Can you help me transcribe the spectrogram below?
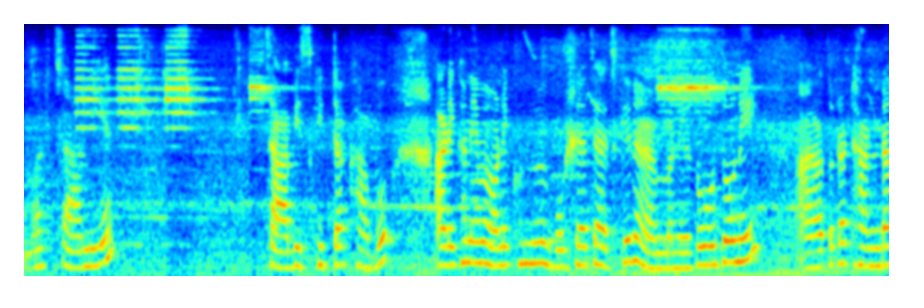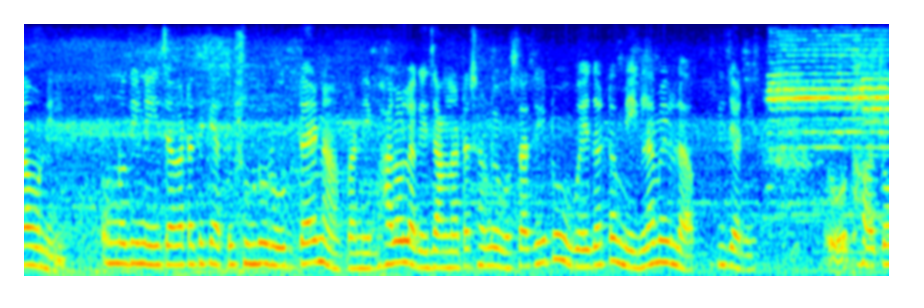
আমার চা নিয়ে। চা, বিস্কিটটা খাব। আর এখানে আমি অনেকক্ষণ ধরে বসে আছি। আজকে না মানে রোদও নেই আর অতটা ঠান্ডাও নেই। অন্যদিন এই জায়গাটা থেকে এত সুন্দর রোদ দেয় না মানে ভালো লাগে জানলাটার সামনে বসে। আজকে একটু ওয়েদারটা মেঘলা মেঘলা, কি জানি। হয়তো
